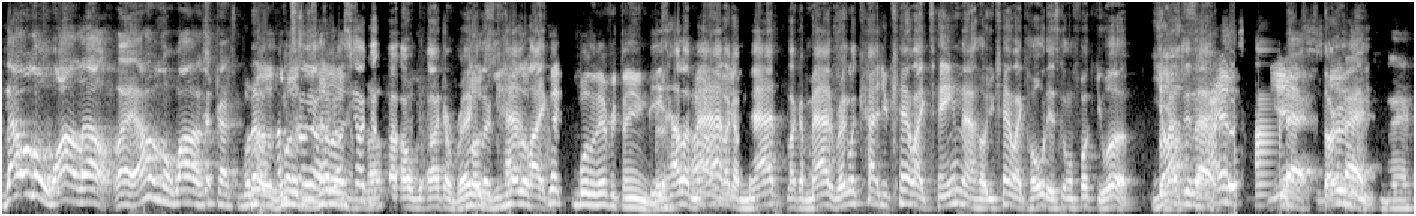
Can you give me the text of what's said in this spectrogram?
That was gonna wild out. Like I was gonna wild scratch whatever. No, I'm no, telling you, like, like, a, a, like a regular Bro, cat, like flexible and everything. be hella mad, like a mad, like a mad regular cat. You can't like tame that hoe. You can't like hold it. It's gonna fuck you up. Yo, Imagine facts. that. Yes. Thirty. Fact, man.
